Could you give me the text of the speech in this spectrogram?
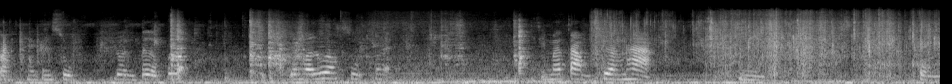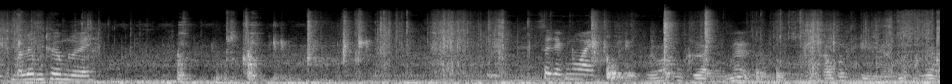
ก่อนให้เป็นสุกโดนเติบเพื่อเดี๋ยวมาลวกสุกเท่าไหร่สิมาต่ำเครื่องถากนี่ผมมาเริ่มเทิมเลยใส่จากหน่วยเพราะว่าเครื่องแม่ เขาก็ขี่กันเรื่อง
